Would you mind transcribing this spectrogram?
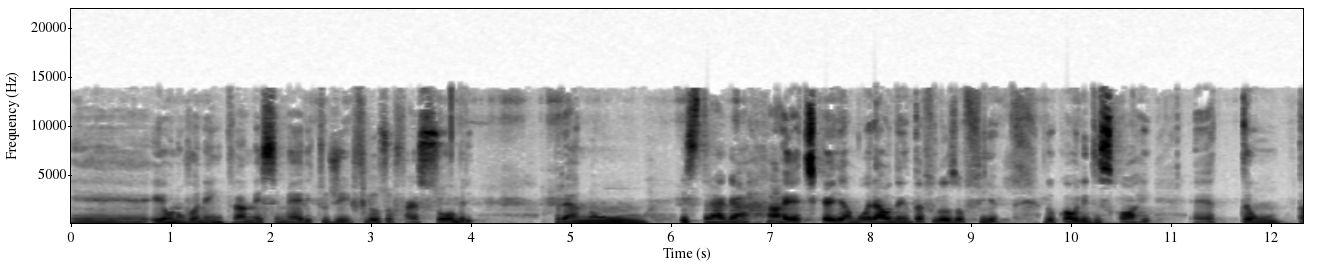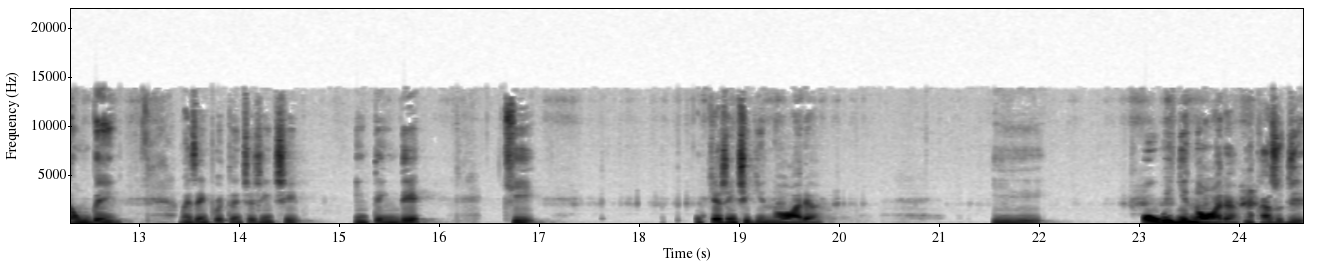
É, eu não vou nem entrar nesse mérito de filosofar sobre para não estragar a ética e a moral dentro da filosofia, do qual ele discorre é, tão, tão bem. Mas é importante a gente entender que o que a gente ignora e ou ignora, no caso de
